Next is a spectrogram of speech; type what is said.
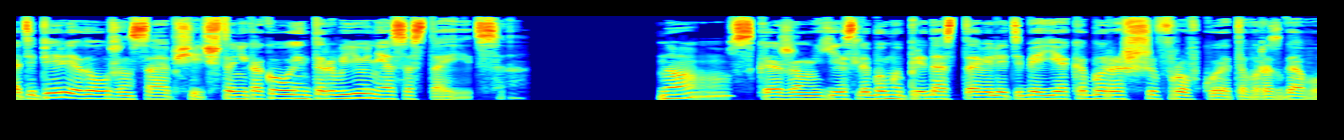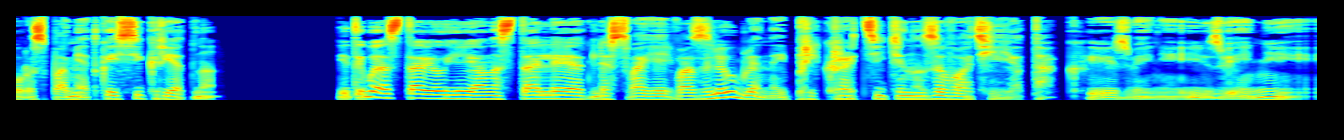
А теперь я должен сообщить, что никакого интервью не состоится. Но, скажем, если бы мы предоставили тебе якобы расшифровку этого разговора с пометкой «секретно», и ты бы оставил ее на столе для своей возлюбленной, прекратите называть ее так. Извини, извини.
